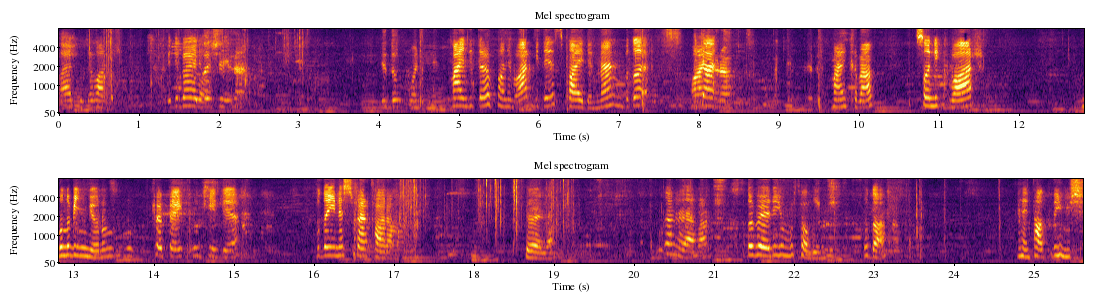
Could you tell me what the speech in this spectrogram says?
Herkese var. Bir de böyle Bu da var. şeyler. Little Pony. My Little Pony var. Bir de Spider-Man. Bu da bir tane- Minecraft paketleri. Minecraft. Sonic var. Bunu bilmiyorum. Bu köpek, bu kedi. Bu da yine süper kahraman. Şöyle. Burada neler varmış? Bu da böyle yumurtalıymış. Bu da. Tatlıymış.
